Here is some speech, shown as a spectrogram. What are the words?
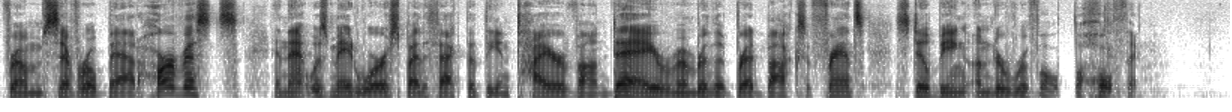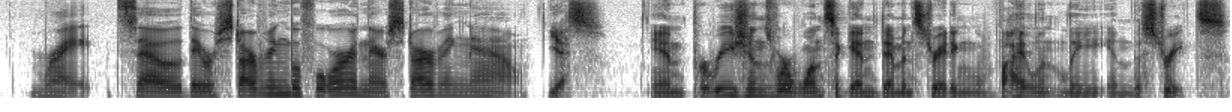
from several bad harvests, and that was made worse by the fact that the entire Vendée, remember the bread box of France, still being under revolt, the whole thing. Right. So they were starving before, and they're starving now. Yes. And Parisians were once again demonstrating violently in the streets.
